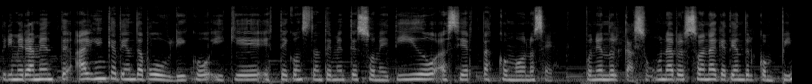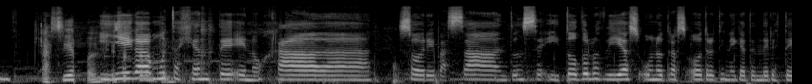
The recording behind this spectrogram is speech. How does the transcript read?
primeramente alguien que atienda público y que esté constantemente sometido a ciertas como, no sé, poniendo el caso, una persona que atiende el compín. Así es. Pues, y llega mucha gente enojada, sobrepasada, entonces, y todos los días uno tras otro tiene que atender esta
